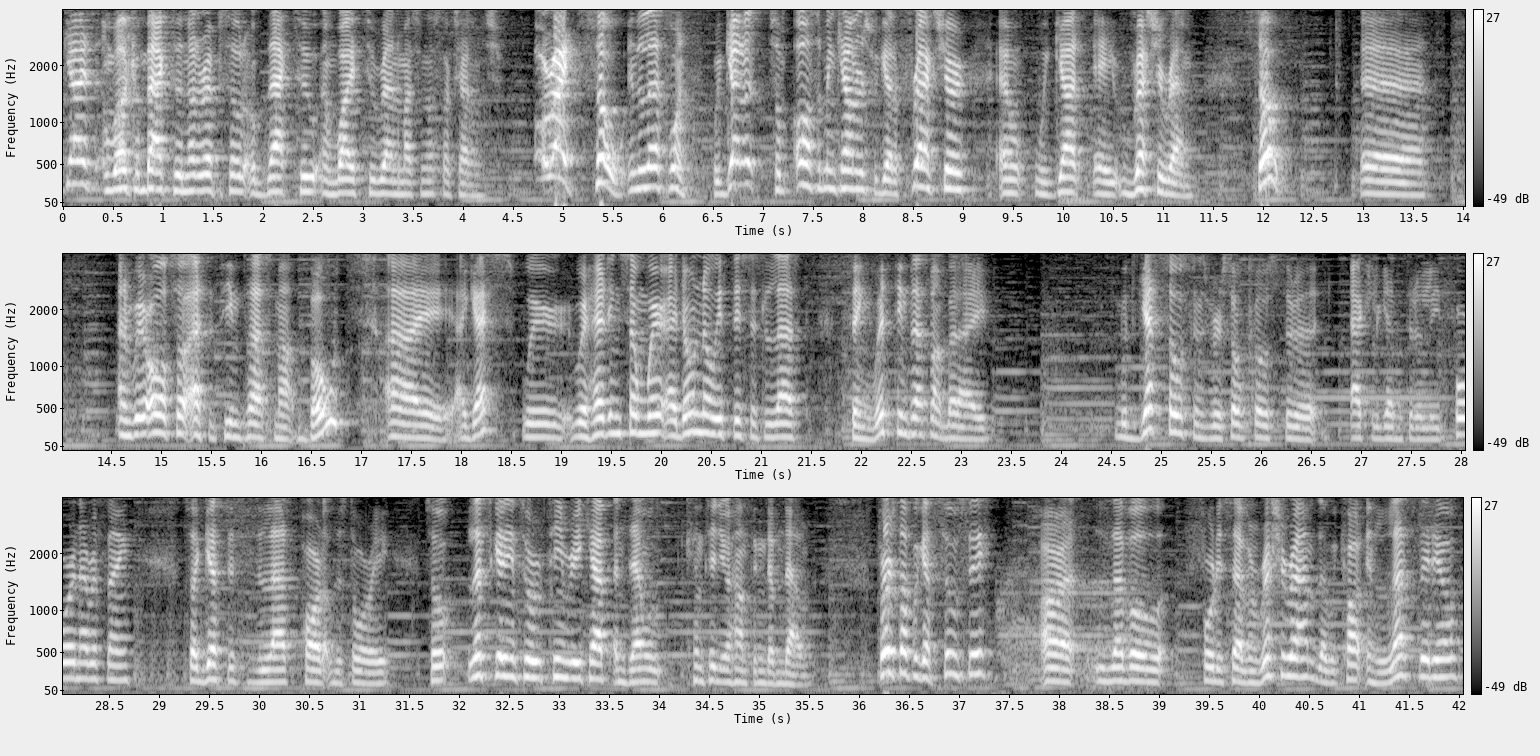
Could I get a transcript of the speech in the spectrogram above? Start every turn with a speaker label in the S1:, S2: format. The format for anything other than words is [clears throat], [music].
S1: guys and welcome back to another episode of Black 2 and White 2 Randomized Nuzlocke Challenge. Alright, so in the last one we got a, some awesome encounters, we got a Fraxure and we got a Reshiram. So, uh, and we're also at the Team Plasma boat, I, I guess. We're, we're heading somewhere. I don't know if this is the last thing with Team Plasma, but I would guess so since we're so close to the actually getting to the Elite Four and everything. So I guess this is the last part of the story. So let's get into a team recap and then we'll continue hunting them down. First up we got Susie, our level 47 Reshiram that we caught in the last video.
